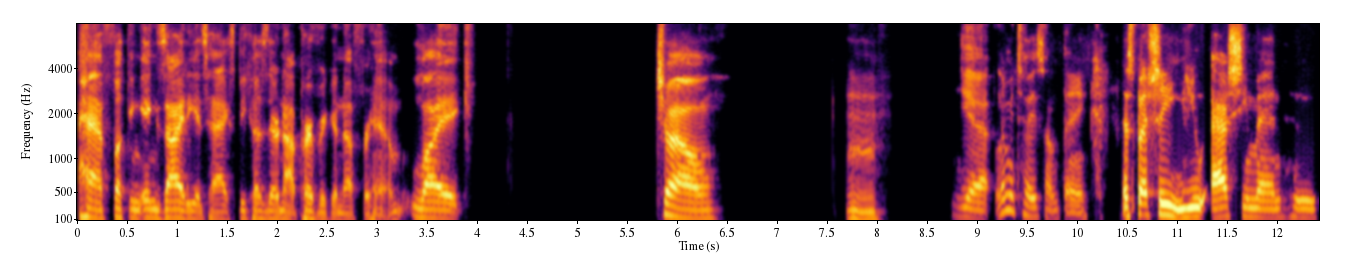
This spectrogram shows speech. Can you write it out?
have fucking anxiety attacks because they're not perfect enough for him. Like, ciao. Mm. Yeah, let me tell you something. Especially you ashy men who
